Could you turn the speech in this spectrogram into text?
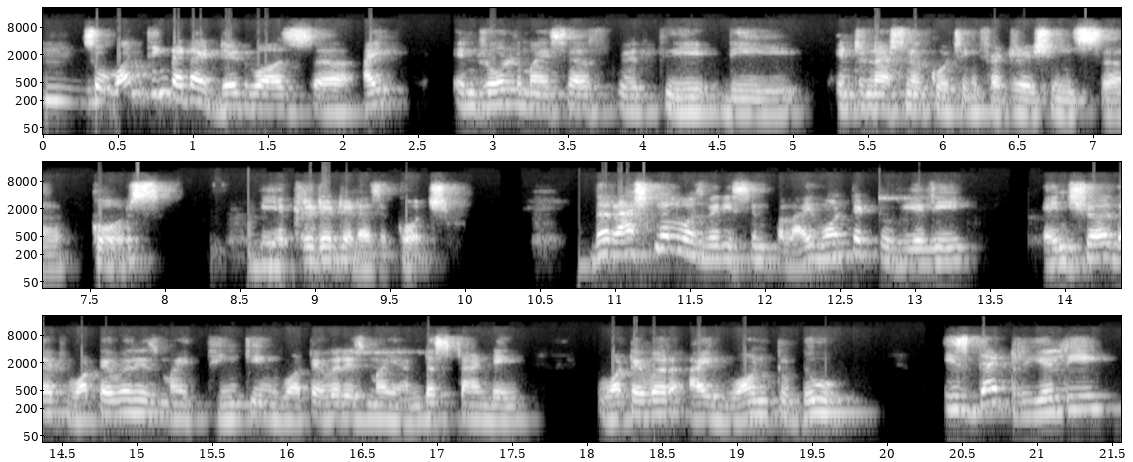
Mm. so one thing that i did was uh, i enrolled myself with the the international coaching federation's uh, course be accredited as a coach. The rationale was very simple. I wanted to really ensure that whatever is my thinking, whatever is my understanding, whatever I want to do, is that really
